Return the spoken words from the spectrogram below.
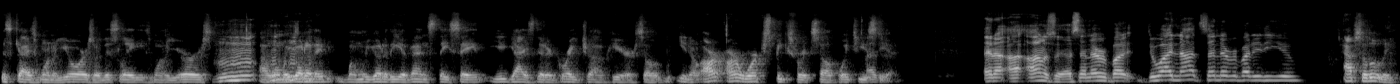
this guy's one of yours or this lady's one of yours Mhm. uh, when we go to the when we go to the events they say you guys did a great job here so you know our, our work speaks for itself wait till you That's see right. it And I, I honestly, I send everybody. Do I not send everybody to you? absolutely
